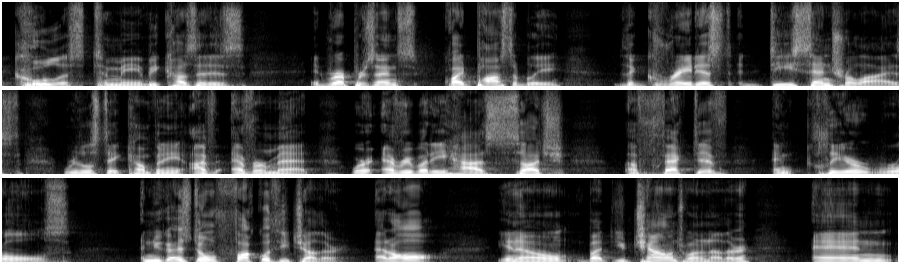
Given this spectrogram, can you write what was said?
coolest to me because it is it represents quite possibly the greatest decentralized real estate company I've ever met, where everybody has such effective and clear roles. And you guys don't fuck with each other at all, you know, but you challenge one another and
